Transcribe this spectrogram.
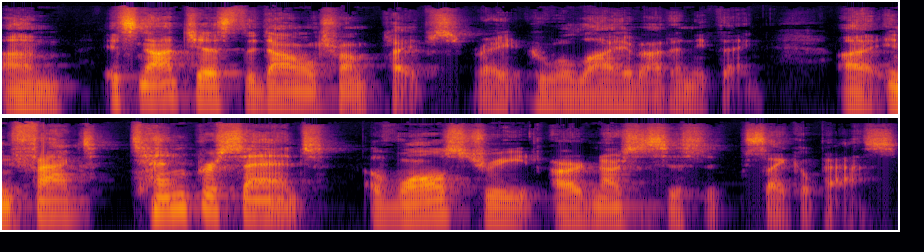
Um, it's not just the Donald Trump types, right, who will lie about anything. Uh, in fact, 10% of Wall Street are narcissistic psychopaths,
